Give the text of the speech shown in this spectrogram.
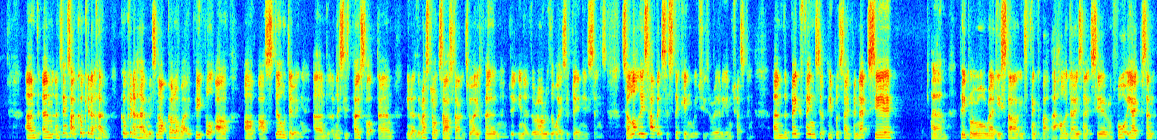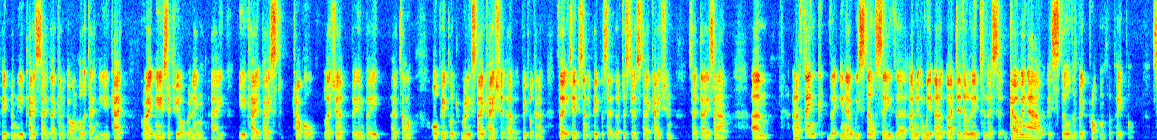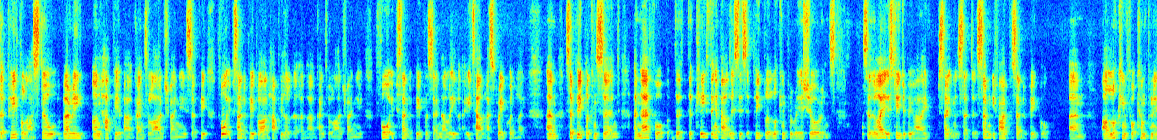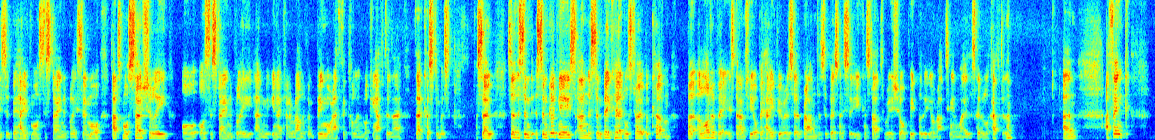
And um, and things like cooking at home. Cooking at home, it's not gone away. People are are, are still doing it. And, and this is post lockdown. You know, the restaurants are starting to open and, you know, there are other ways of doing these things. So a lot of these habits are sticking, which is really interesting. And um, the big things that people are saying for next year, um, people are already starting to think about their holidays next year, and 48% of people in the UK say they're going to go on holiday in the UK. Great news if you're running a UK-based travel, leisure, B&B hotel or people running staycation. Uh, people are going to, 32% of people say they'll just do a staycation, so days out. Um, and I think that, you know, we still see that, and, we, and I did allude to this, that going out is still the big problem for people. So people are still very unhappy about going to large venues. So 40% of people aren't happy about going to a large venue. 40% of people are saying they'll eat, eat out less frequently. Um, so people are concerned. And therefore, the, the key thing about this is that people are looking for reassurance. So the latest GWI statement said that 75% of people um, are looking for companies that behave more sustainably. So more that's more socially or, or sustainably, um, you know, kind of relevant, being more ethical and looking after their their customers. So so there's some some good news and there's some big hurdles to overcome. But a lot of it is down to your behaviour as a brand, as a business, that you can start to reassure people that you're acting in a way that's going to look after them. Um, I think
